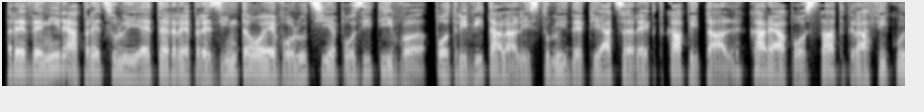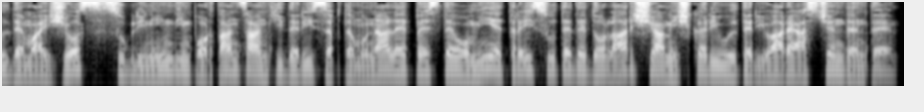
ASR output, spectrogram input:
Revenirea prețului Ether reprezintă o evoluție pozitivă, potrivit analistului de piață Rect Capital, care a postat graficul de mai jos, subliniind importanța închiderii săptămânale peste 1300 de dolari și a mișcării ulterioare ascendente.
